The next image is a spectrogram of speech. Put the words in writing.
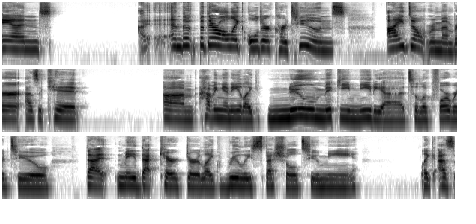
and I and the but they're all like older cartoons. I don't remember as a kid um having any like new Mickey media to look forward to that made that character like really special to me like as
